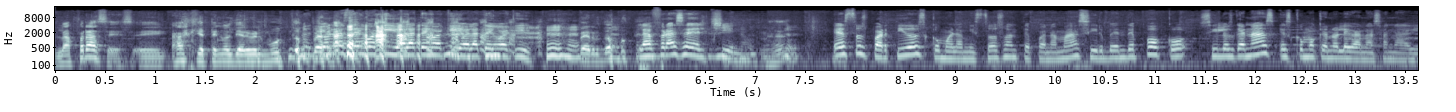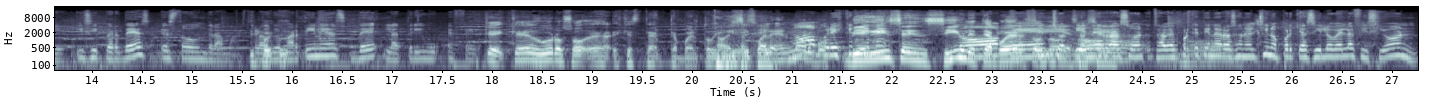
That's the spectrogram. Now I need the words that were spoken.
La frase es... eh, ah, que tengo el diario El Mundo. Yo la tengo aquí, yo la tengo aquí, yo la tengo aquí. Perdón. La frase del chino. Ajá. Estos partidos, como el amistoso ante Panamá, sirven de poco. Si los ganás, es como que no le ganas a nadie. Y si perdés, es todo un drama. Y Claudio por- Martínez, de la tribu F. Qué, qué duro so- eh, es que te, te has vuelto bien, No, ¿y cuál es el No, pero es que bien tiene- insensible No, te has vuelto. Pecho, ¿no? tiene No. razón. ¿Sabes por qué tiene razón el chino? Porque así lo ve la afición.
